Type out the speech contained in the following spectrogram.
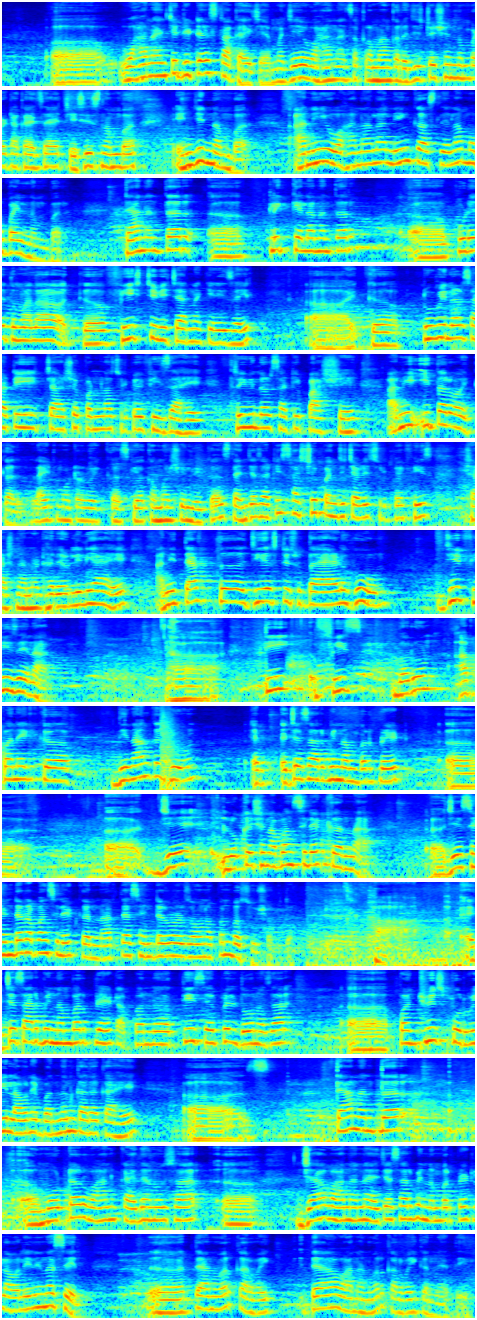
वाहनांचे डिटेल्स टाकायचे आहे. म्हणजे वाहनाचा क्रमांक रजिस्ट्रेशन नंबर टाकायचा आहे चेसिस नंबर इंजिन नंबर आणि वाहनाला लिंक असलेला मोबाईल नंबर त्यानंतर क्लिक केल्यानंतर पुढे तुम्हाला एक फीजची विचारणा केली जाईल. एक टू व्हीलरसाठी चारशे पन्नास रुपये फीज आहे थ्री व्हीलरसाठी पाचशे आणि इतर व्हेकल लाइट मोटर व्हेकल्स किंवा कमर्शियल व्हेकल्स त्यांच्यासाठी सातशे पंचेचाळीस रुपये फीज शासनानं ठरवलेली आहे. आणि त्यात जी एस टीसुद्धा ॲड होऊन जी फीज येणार ती फीज भरून आपण एक दिनांक घेऊन H S R B number plate जे लोकेशन आपण सिलेक्ट करणार जे सेंटर आपण सिलेक्ट करणार त्या सेंटरवर जाऊन आपण बसू शकतो. हां H S R B number plate आपण तीस एप्रिल दोन हजार पंचवीस पूर्वी लावणे बंधनकारक आहे. त्यानंतर मोटर वाहन कायद्यानुसार ज्या वाहनांना H S R B number plate लावलेली नसेल त्यांवर कारवाई त्या वाहनांवर कारवाई करण्यात येईल.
